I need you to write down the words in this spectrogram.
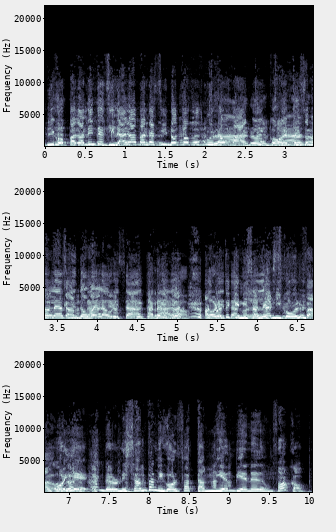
Digo, para la intensidad, la banda, si no todo es muy Claro, romántico. claro. Entonces no leas mi novela ahorita, Carrillo. Acuérdate que no ni Santa ni Golfa. o sea. Oye, pero ni Santa ni Golfa también viene de un fuck up.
